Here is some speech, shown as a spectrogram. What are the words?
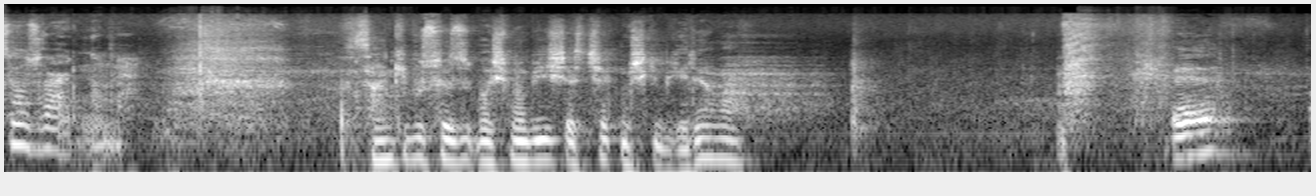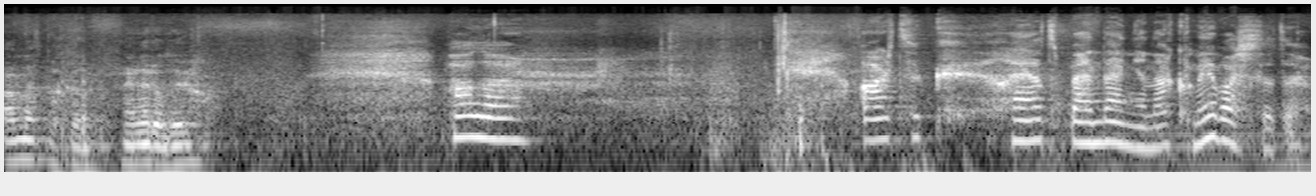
Söz verdin ama. Sanki bu sözü başıma bir iş açacakmış gibi geliyor ama... Ee, anlat bakalım neler oluyor? Vallahi artık hayat benden yana akmaya başladı.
